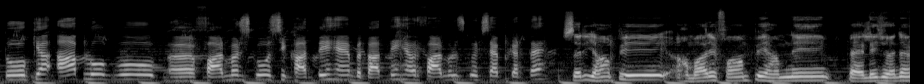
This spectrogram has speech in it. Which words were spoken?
तो क्या आप लोग वो फार्मर्स को सिखाते हैं बताते हैं और फार्मर उसको एक्सेप्ट करता है? सर यहाँ पे हमारे फार्म पे हमने पहले जो है ना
